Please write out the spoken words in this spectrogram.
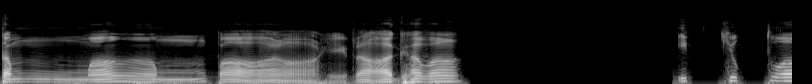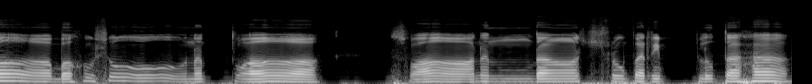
भक्तम् माम् पाहि राघव। इत्युक्त्वा बहुशो नत्वा स्वानन्दाश्रुपरिप्लुतः।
